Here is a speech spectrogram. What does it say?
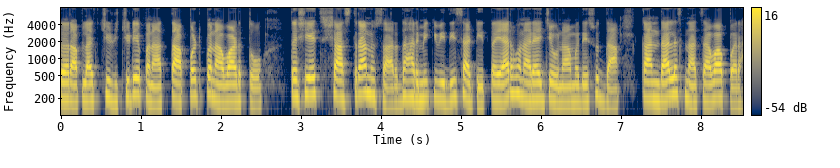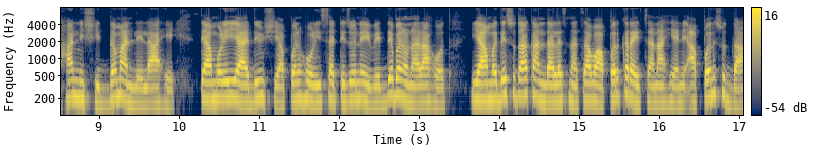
तर आपला चिडचिडेपणा तापटपणा वाढतो. तसेच शास्त्रानुसार धार्मिक विधीसाठी तयार होणाऱ्या जेवणामध्ये सुद्धा कांदा लसणाचा वापर हा निषिद्ध मानलेला आहे. त्यामुळे या दिवशी आपण होळीसाठी जो नैवेद्य बनवणार आहोत यामध्ये सुद्धा कांदा लसणाचा वापर करायचा नाही आणि आपण सुद्धा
